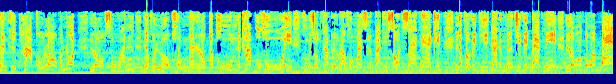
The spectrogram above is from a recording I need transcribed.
นั่นคือภาพของโลกมนุษย์ โลกสวรรค์ แล้วก็โลกของนรกภูมินะครับ โอ้โหคุณผู้ชมครับเรื่องราวของงานศิลปะที่สอดแทรกแง่คิด แล้วก็วิธีการดำเนินชีวิตแบบนี้ ลงตัวเป๊ะ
